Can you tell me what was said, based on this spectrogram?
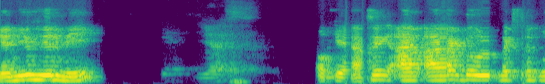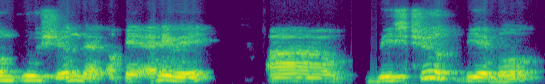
Can you hear me? Yes. Okay, I think I, I like to make the conclusion that, okay, anyway, uh, we should be able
